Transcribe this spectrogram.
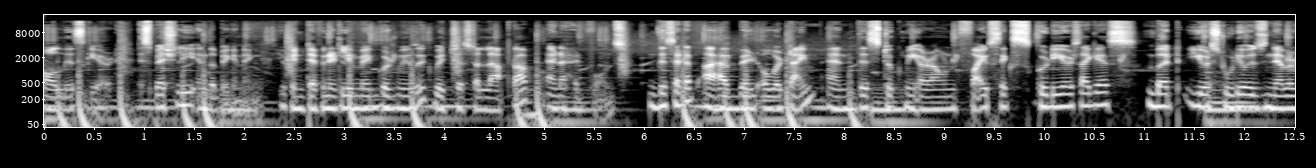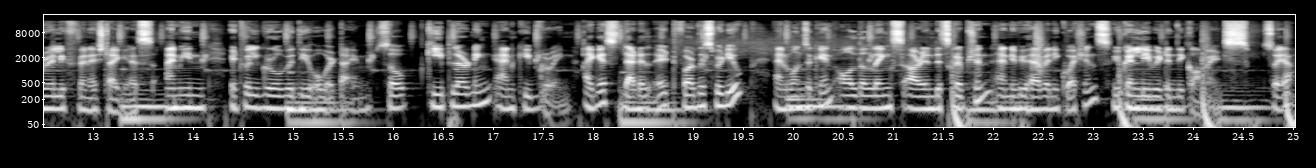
all this gear, especially in the beginning. You can definitely make good music with just a laptop and a headphones. This setup I have built over time and this took me around 5-6 good years I guess. But your studio is never really finished I guess. I mean it will grow with you over time. So keep learning and keep growing. I guess that is it for this video and once again all the links are in description and if you have any questions you can leave it in the comments. So yeah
